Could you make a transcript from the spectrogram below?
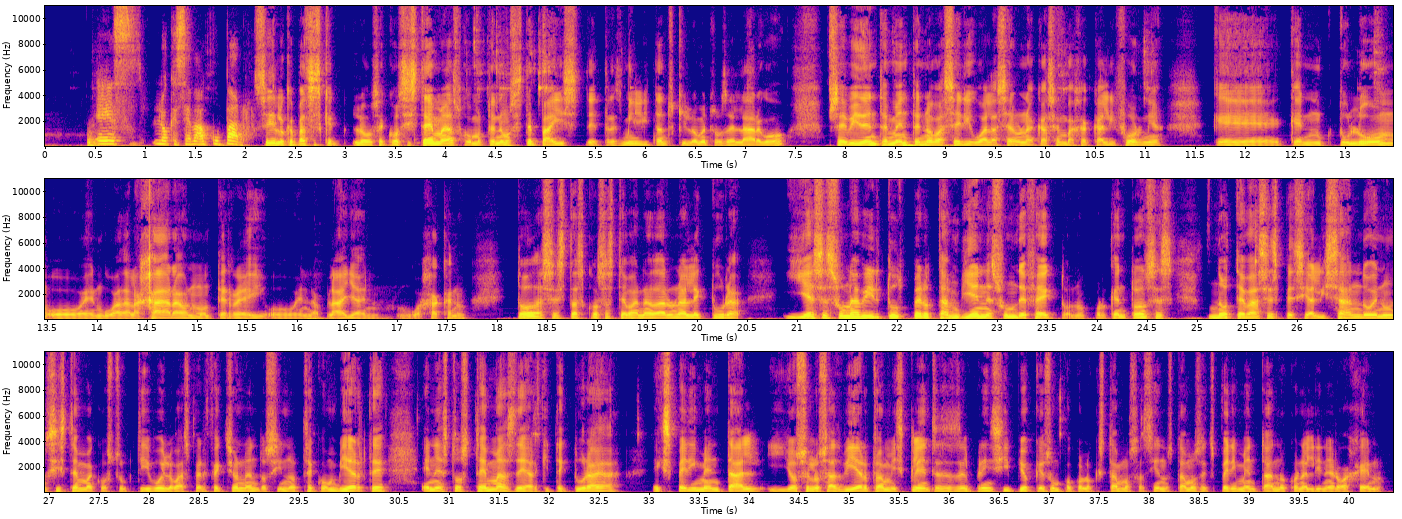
es lo que se va a ocupar. Sí, lo que pasa es que los ecosistemas, como tenemos este país de tres mil y tantos kilómetros de largo, pues evidentemente no va a ser igual hacer una casa en Baja California que, en Tulum o en Guadalajara o en Monterrey o en la playa en, en Oaxaca, ¿no? Todas estas cosas te van a dar una lectura y esa es una virtud, pero también es un defecto, ¿no? Porque entonces no te vas especializando en un sistema constructivo y lo vas perfeccionando, sino te convierte en estos temas de arquitectura experimental y yo se los advierto a mis clientes desde el principio que es un poco lo que estamos haciendo, estamos experimentando con el dinero ajeno.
